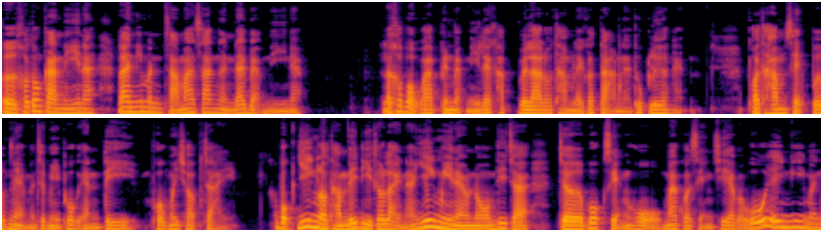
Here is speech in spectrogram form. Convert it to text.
เออเขาต้องการนี้นะและอันนี้มันสามารถสร้างเงินได้แบบนี้นะแล้วเขาบอกว่าเป็นแบบนี้เลยครับ เวลาเราทำอะไรก็ตามนะทุกเรื่องอะ พอทำเสร็จปุ๊บเนี่ยมันจะมีพวกแอนตี้พวกไม่ชอบใจเขาบอกยิ่งเราทำได้ดีเท่าไหร่นะ ยิ่งมีแนวโน้มที่จะเจอพวกเสียงโห่มากกว่าเสียงเชียร์แบบโอ้ยไอ้นี่มัน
